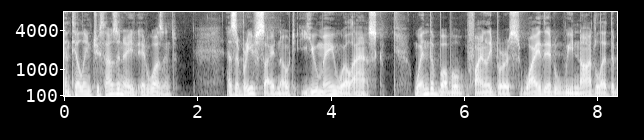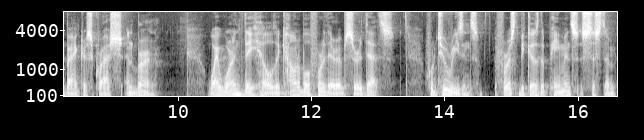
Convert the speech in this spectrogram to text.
until in 2008 it wasn't. As a brief side note, you may well ask when the bubble finally burst, why did we not let the bankers crash and burn? Why weren't they held accountable for their absurd debts? For two reasons. First, because the payments system,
